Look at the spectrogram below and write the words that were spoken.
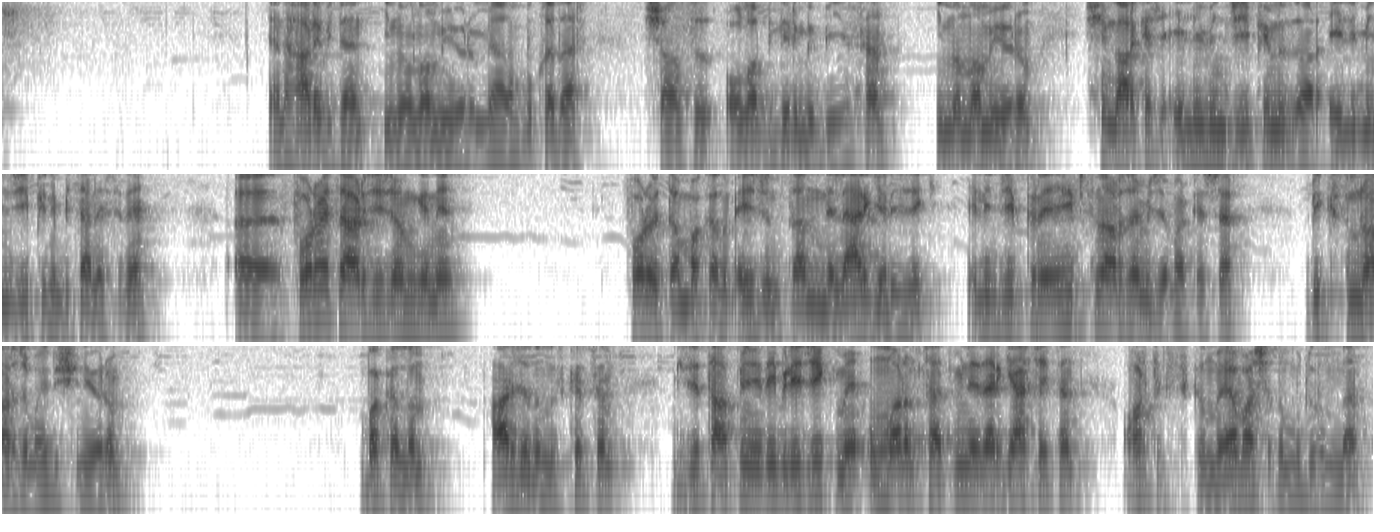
Yani harbiden inanamıyorum. Yani bu kadar şanssız olabilir mi bir insan? İnanamıyorum. Şimdi arkadaşlar 50 bin GP'miz var. 50 bin GP'nin bir tanesine e, forvet harcayacağım gene. Forvet'ten bakalım Agent'tan neler gelecek. 50 GP'nin hepsini harcamayacağım arkadaşlar. Bir kısmını harcamayı düşünüyorum. Bakalım harcadığımız kısım bizi tatmin edebilecek mi? Umarım tatmin eder. Gerçekten artık sıkılmaya başladım bu durumdan.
